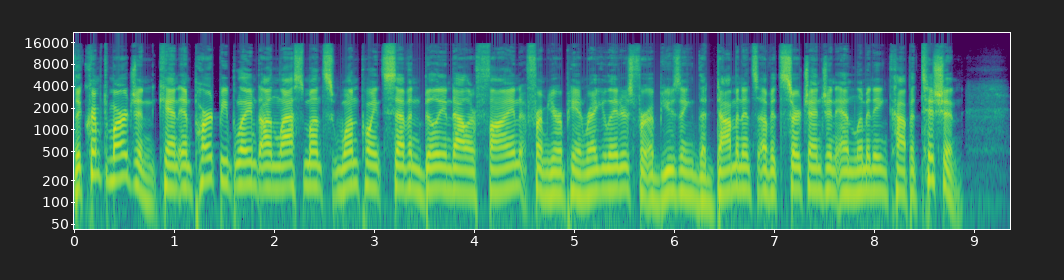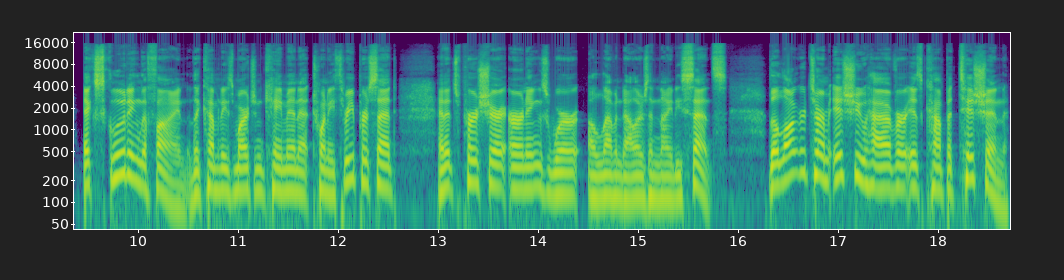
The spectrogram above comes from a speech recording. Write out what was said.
The crimped margin can in part be blamed on last month's $1.7 billion fine from European regulators for abusing the dominance of its search engine and limiting competition. Excluding the fine, the company's margin came in at 23%, and its per share earnings were $11.90. The longer term issue, however, is competition.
